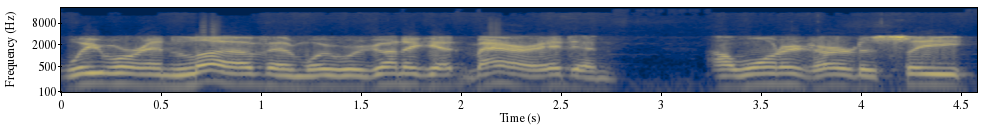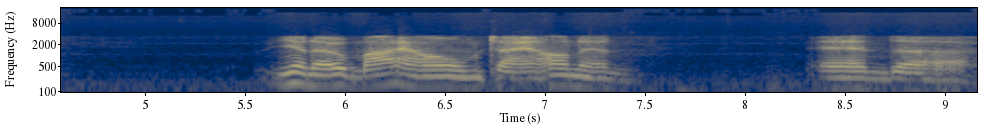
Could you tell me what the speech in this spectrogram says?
we were in love and we were going to get married, and I wanted her to see, you know, my hometown and and uh,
